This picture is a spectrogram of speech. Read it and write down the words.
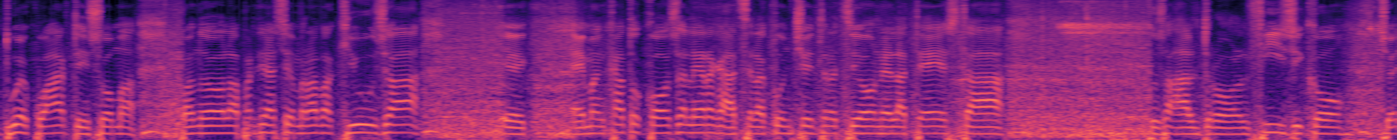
due quarti insomma quando la partita sembrava chiusa eh, è mancato cosa alle ragazze? La concentrazione, la testa, cos'altro? Il fisico? Cioè,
